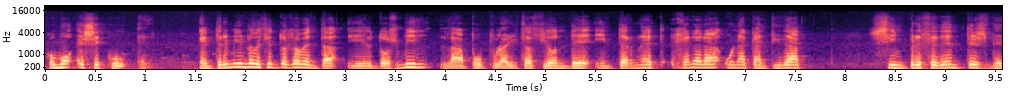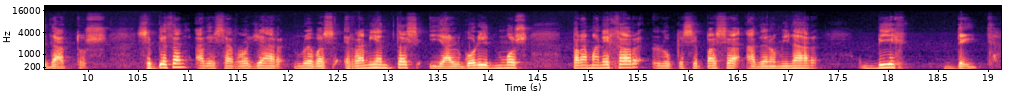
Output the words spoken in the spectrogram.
como SQL. Entre 1990 y el 2000, la popularización de Internet genera una cantidad sin precedentes de datos. Se empiezan a desarrollar nuevas herramientas y algoritmos para manejar lo que se pasa a denominar Big Data.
